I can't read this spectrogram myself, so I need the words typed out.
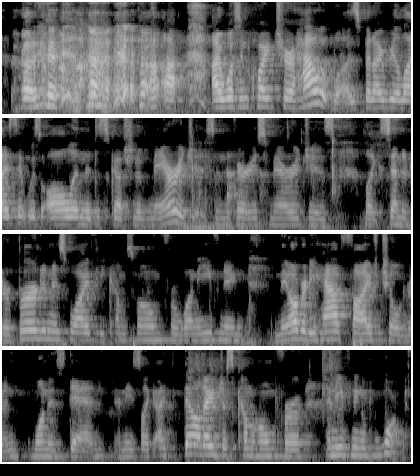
I wasn't quite sure how it was, but I realized it was all in the discussion of marriages and the various marriages, like Senator Bird and his wife. He comes home for one evening, and they already have five children. One is dead, and he's like, I thought I'd just come home for an evening of warmth.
